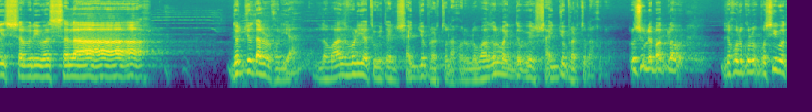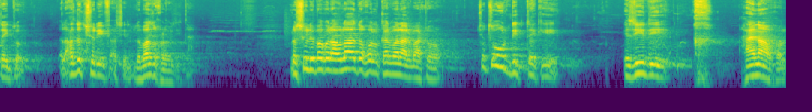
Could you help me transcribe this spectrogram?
বিশ্বরি বসালাহ ধৈর্য ধারণ করিয়া লবাজ ভরিয়া তুমি তাই সাহায্য প্রার্থনা করো। লবাজের মাধ্যমে সাহায্য প্রার্থনা করো। রসুলে বাংলা যখন কোনো মুসিবত আইতো আদত শরীফ আছে লবাজও খড়ে দিতা রসুলে পাকর আওলা যখন কারবালার বাটো চতুর্দিক থেকে এজিদি হায়না হল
